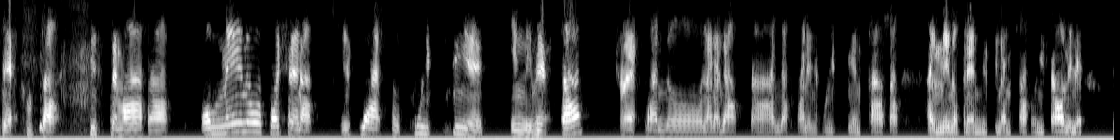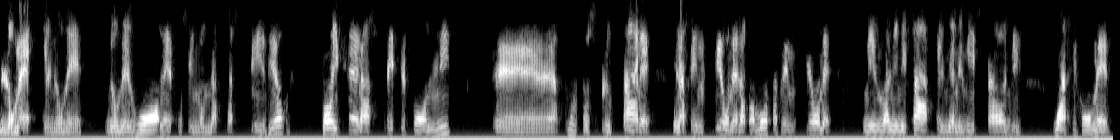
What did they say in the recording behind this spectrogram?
se è tutta sistemata o meno, poi c'era il quarto pulizie in libertà, cioè quando la ragazza anda a fare le pulizie in casa, almeno prende il fidanzato di disabile, lo mette dove, dove vuole così non dà fastidio. Poi c'era spese folli, eh, appunto sfruttare la pensione, la famosa pensione di invalidità che viene vista oggi quasi come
